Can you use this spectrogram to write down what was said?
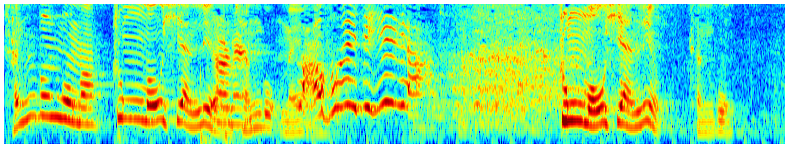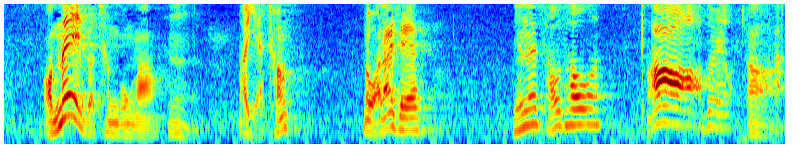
陈公公吗？中牟县令陈公没有，老夫一起去。中牟县令陈宫，哦，那个成功啊，嗯，那也成。那我来谁？您来曹操啊？啊，对了，啊，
